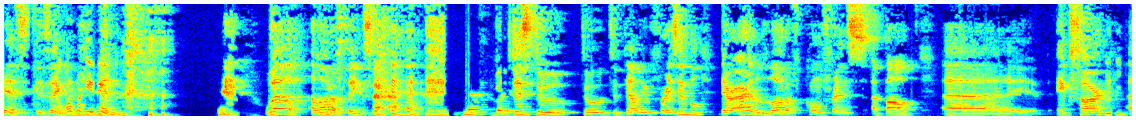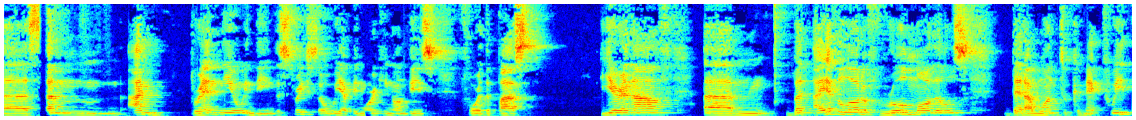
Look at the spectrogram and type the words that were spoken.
Yes, exactly. What, what do you do? And- Well, a lot of things. but, but just to, to, to tell you, for example, there are a lot of conference about uh, XR. Mhm. Uh, some I'm brand new in the industry, so we have been working on this for the past year and a half. Um, but I have a lot of role models that I want to connect with,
